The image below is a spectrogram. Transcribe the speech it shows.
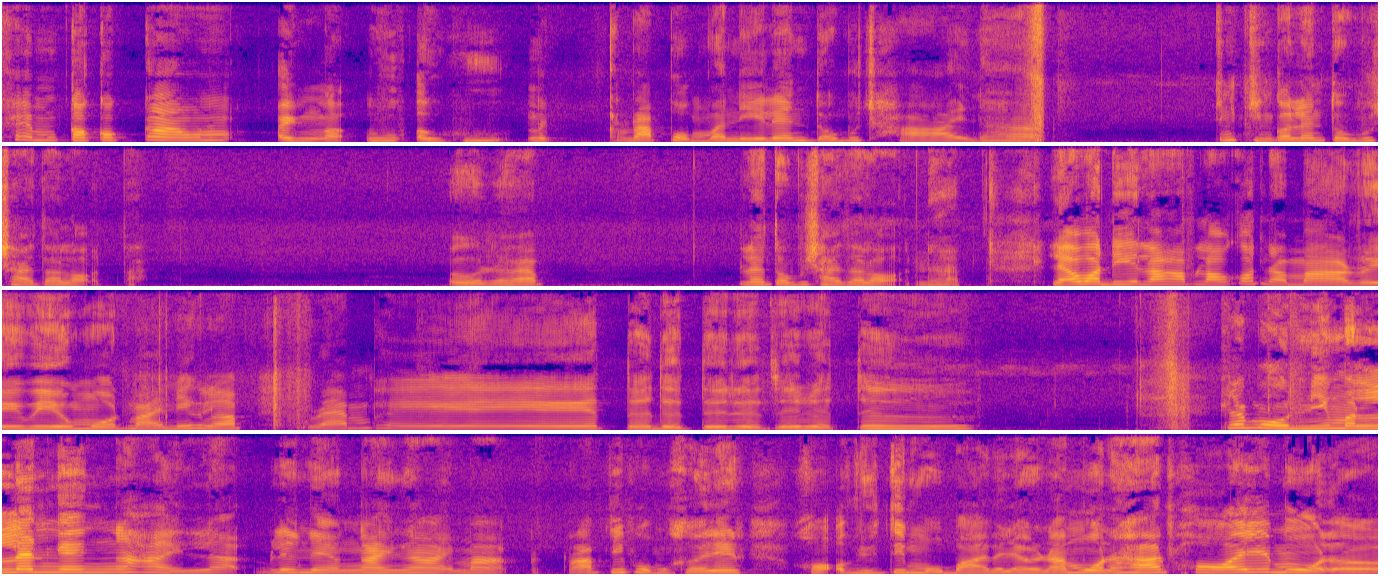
เข้มเก้าเก้าเก้าเองอะอู้เออฮูนะครับผมวันนี้เล่นตัวผู้ชายนะฮะจริงๆก็เล่นตัวผู้ชายตลอดปะ เออนะครับเล่นตัวผู้ชายตลอดนะครับ แล้ววันนี้นะครับเราก็จะมารีวิวโหมดใหม่นี่ครับ Rampage ตื้อตื้อตื้อตื้อตื้อตื้อแล้วโหมดนี้มันเล่นง่าย ๆ และเล่นได้ง่ายง่ายมากนะครับที่ผมเคยเล่น Call of Duty Mobile ไปแล้วนะโหมด Hard Point โหมดเอ่อ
